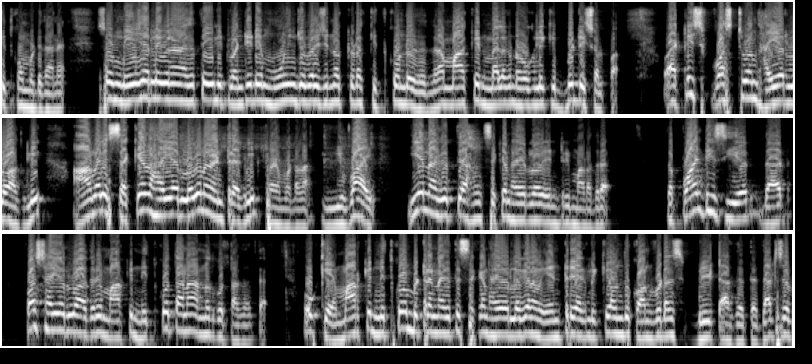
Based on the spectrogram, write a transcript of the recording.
ಕಿತ್ಕೊಂಡ್ಬಿಟ್ಟಿದ್ದಾನೆ. ಸೊ ಮೇಜರ್ ಲೆವೆಲ್ ಏನಾಗುತ್ತೆ? ಇಲ್ಲಿ ಟ್ವೆಂಟಿ ಡೇ ಮೂವಿಂಗ್ ಎವರೇಜ್ ಕೂಡ ಕಿತ್ಕೊಂಡಿರೋದ್ರಿಂದ ಮಾರ್ಕೆಟ್ ಮೇಲ್ಗಡೆ ಹೋಗ್ಲಿಕ್ಕೆ ಬಿಡ್ರಿ ಸ್ವಲ್ಪ. ಅಟ್ಲೀಸ್ಟ್ ಫಸ್ಟ್ ಒಂದು ಹೈಯರ್ ಲೋ ಆಗಲಿ. ಆಮೇಲೆ ಸೆಕೆಂಡ್ ಹೈಯರ್ ಲೋಗೆ ನಾವು ಎಂಟ್ರಿ ಆಗ್ಲಿಕ್ಕೆ ಟ್ರೈ ಮಾಡೋಣ. ಈ ವೈ ಏನಾಗುತ್ತೆ? ಹಂಗೆ ಸೆಕೆಂಡ್ ಹೈಯರ್ ಲೋ ಎಂಟ್ರಿ ಮಾಡಿದ್ರೆ. The point is here that first higher low ಆದ್ರೆ ಮಾರ್ಕೆಟ್ ನಿಂತ್ಕೋತಾನ ಅನ್ನೋದು ಗೊತ್ತಾಗುತ್ತೆ. ಓಕೆ ಮಾರ್ಕೆಟ್ ನಿಂತ್ಕೊಂಡ್ಬಿಟ್ರೆ ಏನಾಗುತ್ತೆ? ಸೆಕೆಂಡ್ ಹೈಯರ್ ಲೋಗೆ ನಾವು ಎಂಟ್ರಿ ಆಗಲಿಕ್ಕೆ ಒಂದು ಕಾನ್ಫಿಡೆನ್ಸ್ ಬಿಲ್ಟ್ ಆಗುತ್ತೆ. That's a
